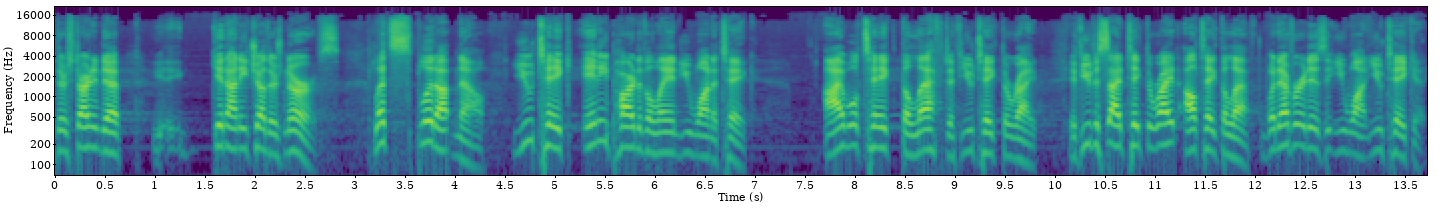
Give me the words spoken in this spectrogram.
they're starting to get on each other's nerves. Let's split up now. You take any part of the land you want to take. I will take the left if you take the right. If you decide to take the right, I'll take the left. Whatever it is that you want, you take it.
